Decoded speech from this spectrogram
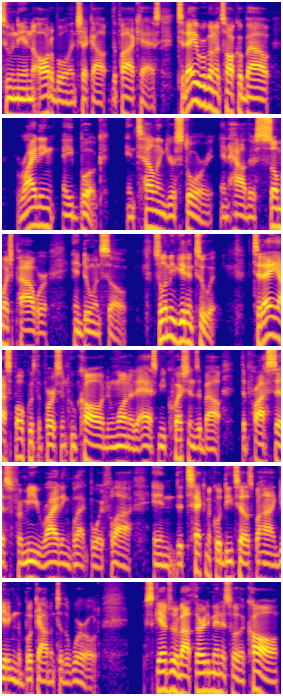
tune in to Audible and check out the podcast. Today, we're going to talk about writing a book and telling your story and how there's so much power in doing so. So let me get into it. Today, I spoke with the person who called and wanted to ask me questions about the process for me writing Black Boy Fly and the technical details behind getting the book out into the world scheduled about 30 minutes for the call.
